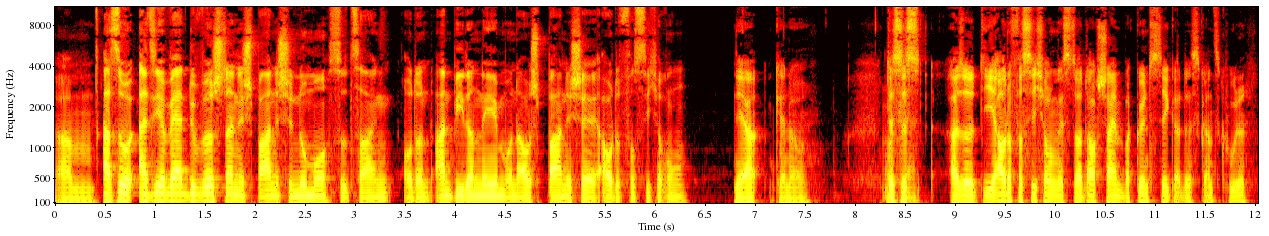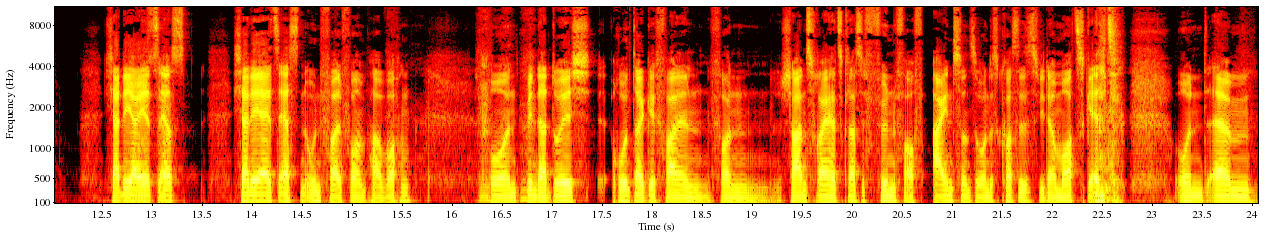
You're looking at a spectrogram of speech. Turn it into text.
Ähm, also, also ihr wär, du wirst eine spanische Nummer sozusagen oder einen Anbieter nehmen und auch spanische Autoversicherung. Ja, genau. Das okay. ist, also die Autoversicherung ist dort auch scheinbar günstiger, das ist ganz cool. Ich hatte ja jetzt erst, ich hatte ja jetzt erst einen Unfall vor ein paar Wochen und bin dadurch runtergefallen von Schadensfreiheitsklasse 5 auf 1 und so und das kostet jetzt wieder Mordsgeld. Und ähm,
